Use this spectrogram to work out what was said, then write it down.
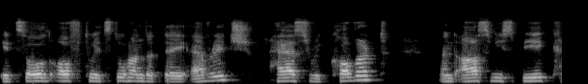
It sold off to its 200-day average, has recovered, and as we speak,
